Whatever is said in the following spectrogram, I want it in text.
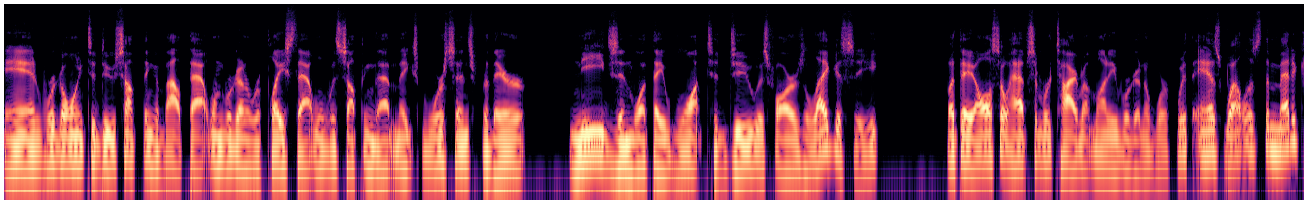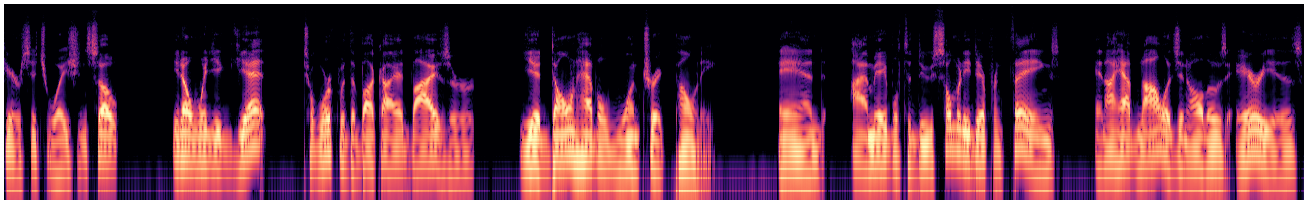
And we're going to do something about that one. We're going to replace that one with something that makes more sense for their needs and what they want to do as far as legacy. But they also have some retirement money we're going to work with, as well as the Medicare situation. So, you know, when you get to work with the Buckeye advisor, you don't have a one trick pony. And I'm able to do so many different things and I have knowledge in all those areas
